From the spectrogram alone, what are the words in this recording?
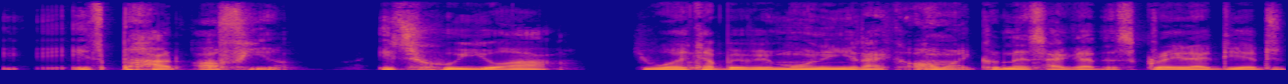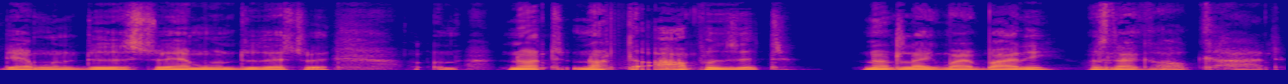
it's part of you. It's who you are. You wake up every morning, you're like, oh my goodness, I got this great idea today. I'm going to do this today. I'm going to do this today. Not, not the opposite. Not like my body was like, oh God,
